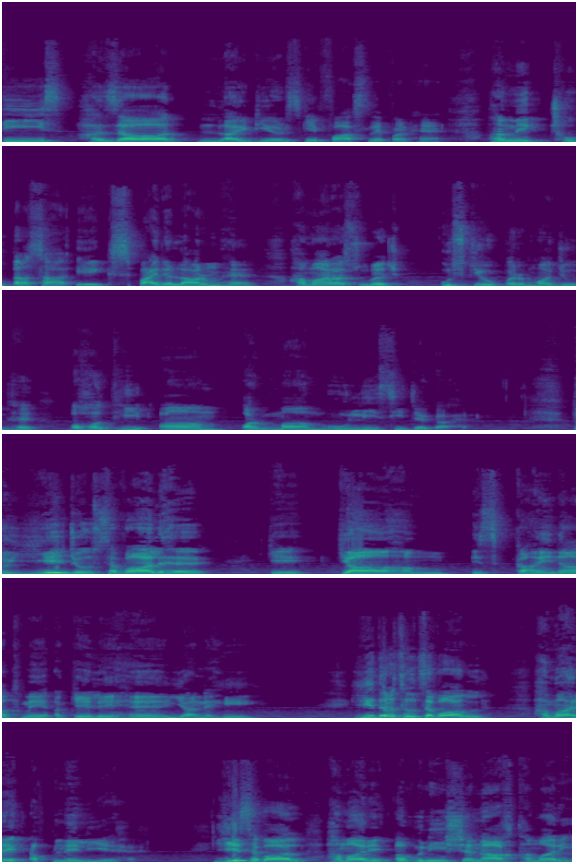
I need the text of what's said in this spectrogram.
تیس ہزار لائٹ ایئرز کے فاصلے پر ہیں۔ ہم ایک چھوٹا سا ایک اسپائرل آرم ہے۔ ہمارا سورج اس کے اوپر موجود ہے۔ بہت ہی عام اور معمولی سی جگہ ہے۔ تو یہ جو سوال ہے کہ کیا ہم اس کائنات میں اکیلے ہیں یا نہیں؟ یہ دراصل سوال ہمارے اپنے لیے ہے۔ یہ سوال ہماری اپنی شناخت، ہماری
